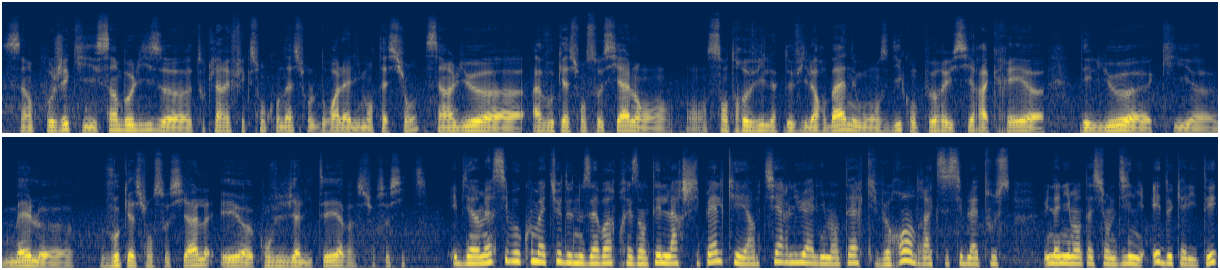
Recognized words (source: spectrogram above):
C'est un projet qui symbolise euh, toute la réflexion qu'on a sur le droit à l'alimentation. C'est un lieu euh, à vocation sociale en, centre-ville de Villeurbanne où on se dit qu'on peut réussir à créer des lieux qui mêlent vocation sociale et convivialité sur ce site. Eh bien, merci beaucoup Mathieu de nous avoir présenté l'archipel qui est un tiers-lieu alimentaire qui veut rendre accessible à tous une alimentation digne et de qualité.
